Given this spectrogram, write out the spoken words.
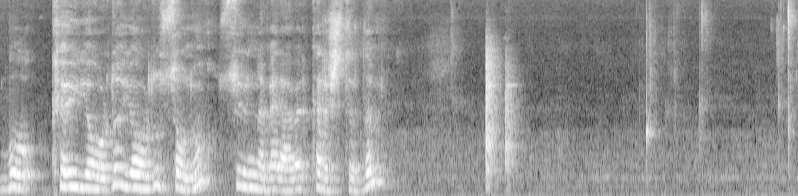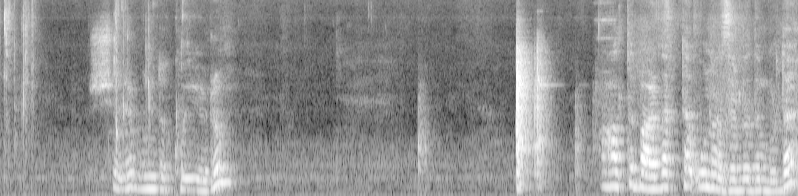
Bu köy yoğurdu, yoğurdun sonu suyunla beraber karıştırdım. Şöyle bunu da koyuyorum. 6 bardak da un hazırladım burada.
